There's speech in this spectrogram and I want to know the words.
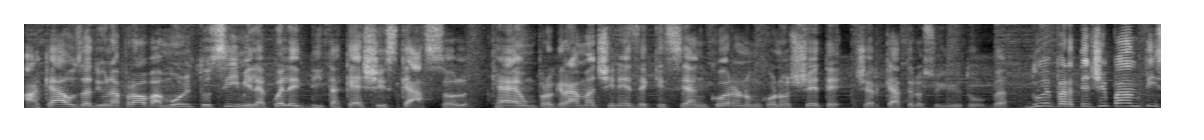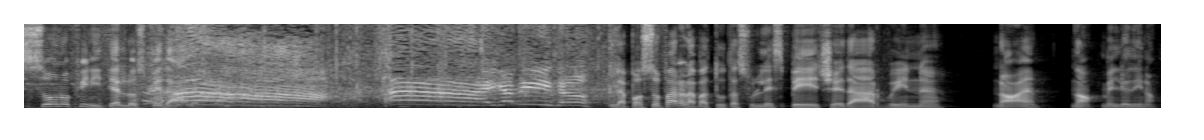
a causa di una prova molto simile a quelle di Takeshi's Castle, che è un programma cinese che se ancora non conoscete cercatelo su YouTube, due partecipanti sono finiti all'ospedale. Ah! Ah, hai capito? La posso fare la battuta sulle specie, Darwin? No, eh? No, meglio di no.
